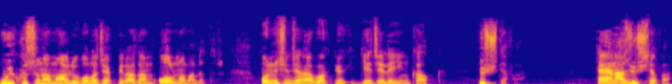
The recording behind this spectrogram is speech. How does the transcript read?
uykusuna mağlup olacak bir adam olmamalıdır. Onun için Cenab-ı Hak diyor ki geceleyin kalk. Üç defa. En az üç defa.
